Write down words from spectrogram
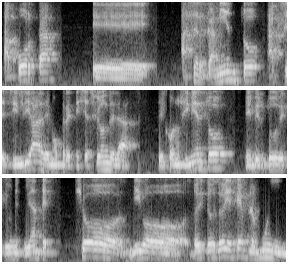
aporta eh, acercamiento, accesibilidad, democratización de la, del conocimiento en virtud de que un estudiante, yo digo, doy, ejemplos muy,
